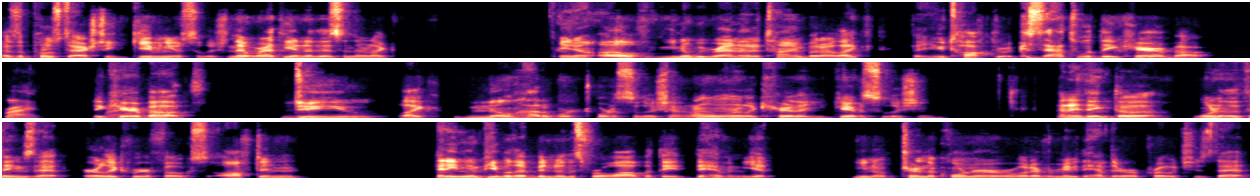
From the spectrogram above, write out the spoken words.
as opposed to actually giving you a solution. Then we're at the end of this, and they're like, you know, oh, you know, we ran out of time, but I like that you talked through it because that's what they care about. Right. They right. care about do you like know how to work toward a solution? I don't really care that you gave a solution. And I think the one of the things that early career folks often, and even people that have been doing this for a while, but they they haven't yet, you know, turned the corner or whatever, maybe they have their approach, is that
